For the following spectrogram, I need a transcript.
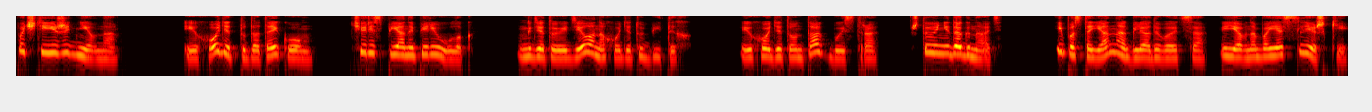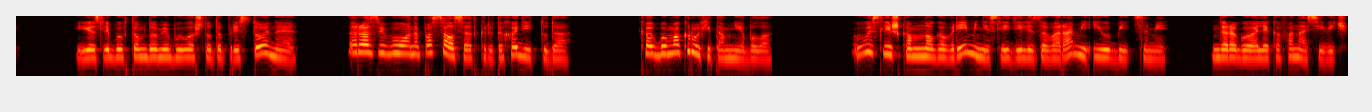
Почти ежедневно. И ходит туда тайком, через пьяный переулок, где то и дело находят убитых. И ходит он так быстро, что и не догнать. И постоянно оглядывается, явно боясь слежки. Если бы в том доме было что-то пристойное, разве бы он опасался открыто ходить туда? Как бы мокрухи там не было. Вы слишком много времени следили за ворами и убийцами, дорогой Олег Афанасьевич.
